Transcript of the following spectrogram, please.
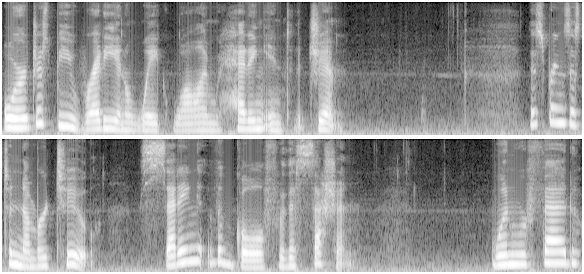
or just be ready and awake while I'm heading into the gym. This brings us to number two setting the goal for the session. When we're fed,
